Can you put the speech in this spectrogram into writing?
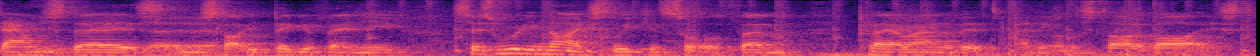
downstairs Yeah, in a slightly bigger venue. So it's really nice. We can sort of um, play around a bit depending on the style of artist.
